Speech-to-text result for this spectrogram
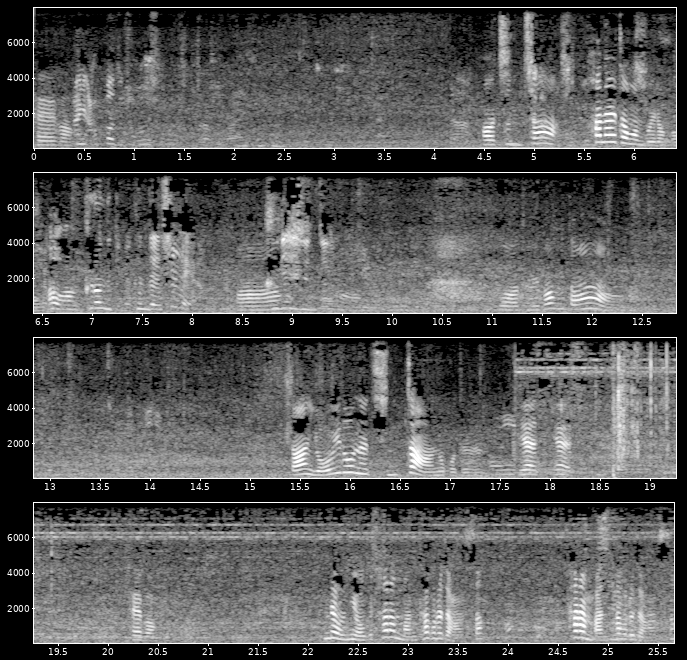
대박. 아니 아빠도 좋아하시고. 아 진짜 하늘 정원 뭐 이런 건가? 어 아, 그런 느낌이야. 근데 실내야. 아, 그게 진짜. 와 대박이다. 난 여의도는 진짜 안 오거든. yes yes. 대박. 근데 언니 여기 사람 많다 그러지 않았어? 사람 많다 그러지 않았어?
